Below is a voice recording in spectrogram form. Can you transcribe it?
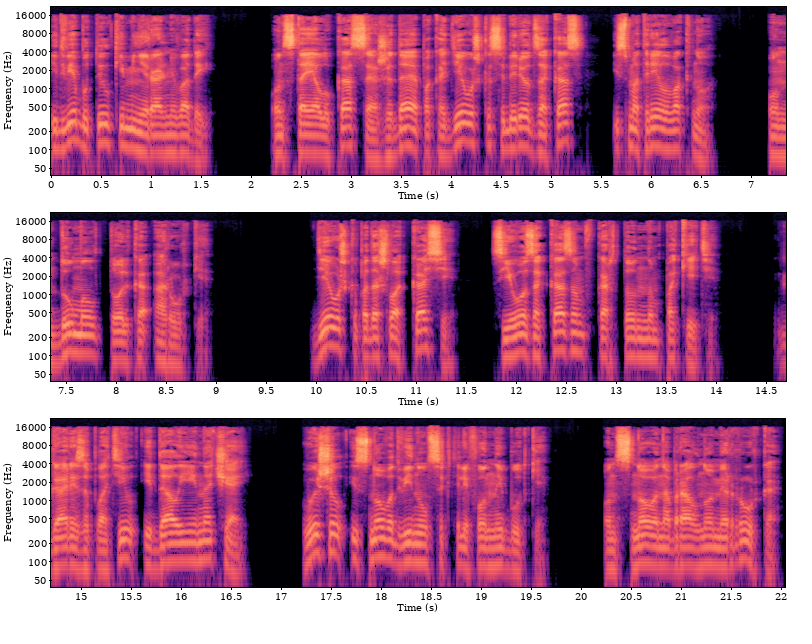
и две бутылки минеральной воды. Он стоял у кассы, ожидая, пока девушка соберет заказ и смотрел в окно. Он думал только о Рурке. Девушка подошла к кассе с его заказом в картонном пакете. Гарри заплатил и дал ей на чай. Вышел и снова двинулся к телефонной будке. Он снова набрал номер Рурка,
